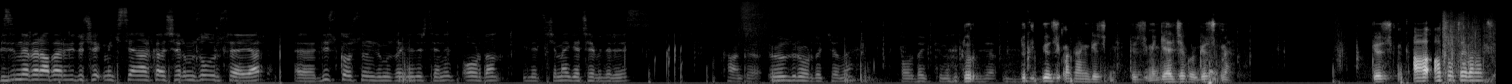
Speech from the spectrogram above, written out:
Bizimle beraber video çekmek isteyen arkadaşlarımız olursa eğer e, Discord sunucumuza gelirseniz oradan iletişime geçebiliriz. Kanka öldür oradakianı. Oradakini Dur. kıracağım. Dur gözükme kanka gözükme. Gözükme. Gelecek o gözükme. Gözükme. A at ortaya bana at.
